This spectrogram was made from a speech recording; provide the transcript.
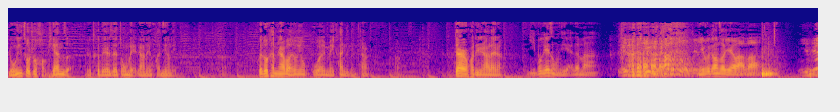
容易做出好片子，就特别是在东北这样的一个环境里。啊回头看片吧，因为我也没看你们片儿。啊，第二个话题是啥来着？你不给总结的吗？你不 刚总结完吗？你别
